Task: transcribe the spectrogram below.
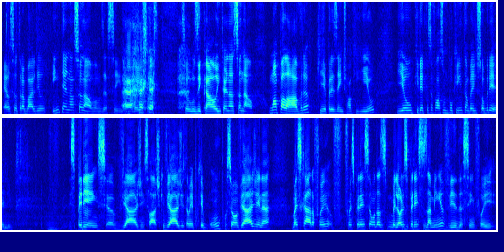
é o seu trabalho internacional, vamos dizer assim, né? É. Foi o seu, seu musical internacional. Uma palavra que represente Rock in Rio e eu queria que você falasse um pouquinho também sobre ele. experiência, viagem, sei lá, acho que viagem também, porque um por ser uma viagem, né? Mas, cara, foi, foi uma experiência, uma das melhores experiências da minha vida, assim, foi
